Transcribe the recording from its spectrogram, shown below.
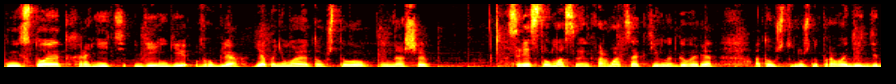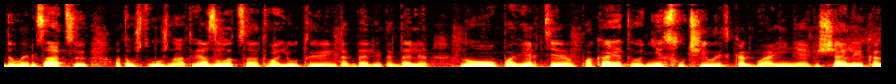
не стоит хранить деньги в рублях. Я понимаю о том, что наши средства массовой информации активно говорят о том, что нужно проводить дедоларизацию, о том, что нужно отвязываться от валюты и так далее, и так далее. Но поверьте, пока этого не случилось. Как бы они ни обещали, как,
